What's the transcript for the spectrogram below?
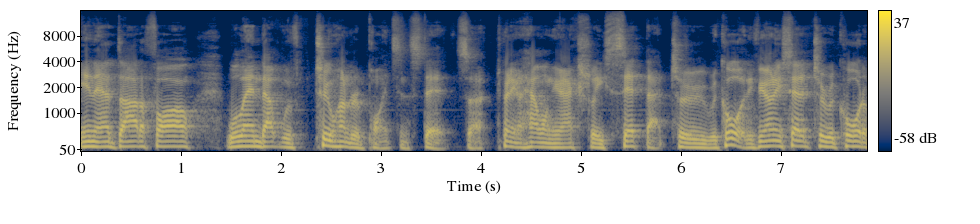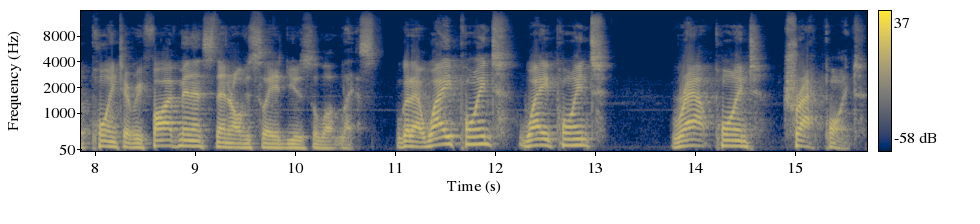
in our data file, we'll end up with 200 points instead. So depending on how long you actually set that to record. If you only set it to record a point every five minutes, then obviously it used a lot less. We've got our waypoint, waypoint, route point, track point.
